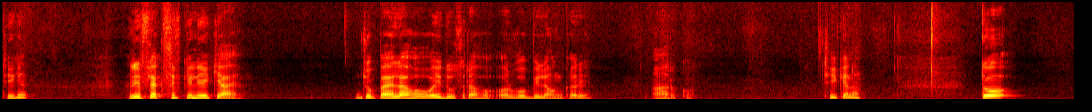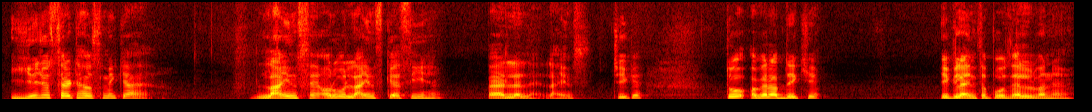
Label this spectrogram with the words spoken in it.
ठीक है? रिफ्लेक्सिव के लिए क्या है? जो पहला हो, वही दूसरा हो और वो बिलोंग करे आर को। ठीक है ना? तो ये जो सेट है, उसमें क्या है? लाइंस हैं और वो लाइंस कैसी हैं? पैरेलल हैं लाइंस ठीक है? तो अगर आप देखिए, एक लाइन सपोज़ एल वन है,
